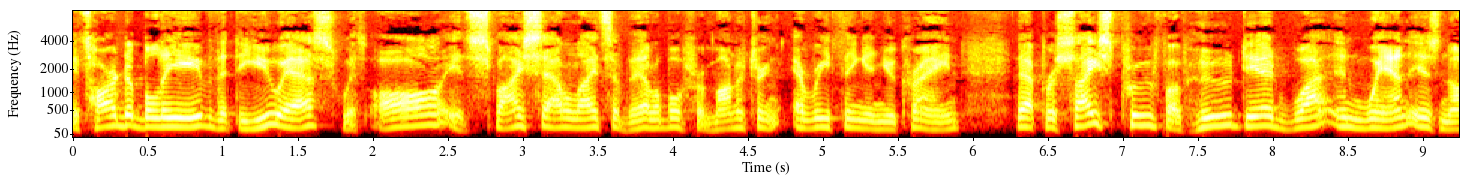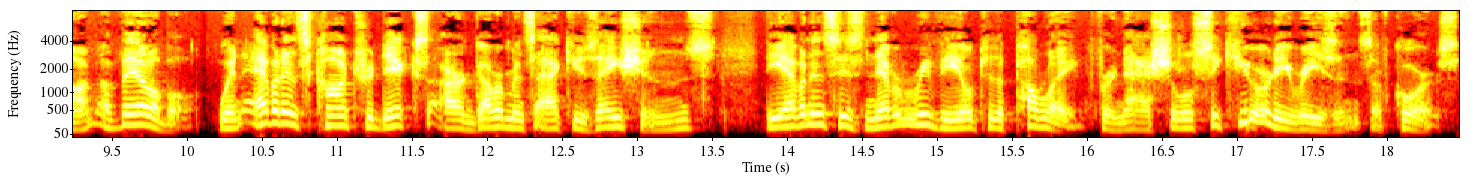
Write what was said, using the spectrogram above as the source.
It's hard to believe that the U.S., with all its spy satellites available for monitoring everything in Ukraine, that precise proof of who did what and when is not available. When evidence contradicts our government's accusations, the evidence is never revealed to the public for national security reasons, of course.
